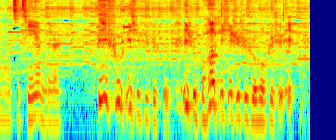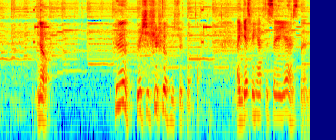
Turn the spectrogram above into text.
Oh, it's a TM there. No. I guess we have to say yes then.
